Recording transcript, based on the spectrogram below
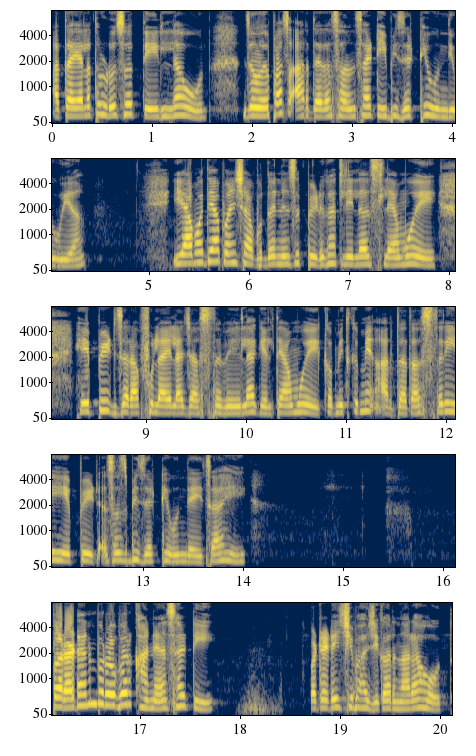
आता याला थोडंसं तेल लावून जवळपास अर्ध्या तासांसाठी भिजत ठेवून देऊया. यामध्ये आपण साबुदाण्याचं पीठ घातलेलं असल्यामुळे हे पीठ जरा फुलायला जास्त वेळ लागेल. त्यामुळे कमीत कमी अर्धा तास तरी हे पीठ असंच भिजत ठेवून द्यायचं आहे. पराठ्यांबरोबर खाण्यासाठी बटाट्याची भाजी करणार आहोत.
